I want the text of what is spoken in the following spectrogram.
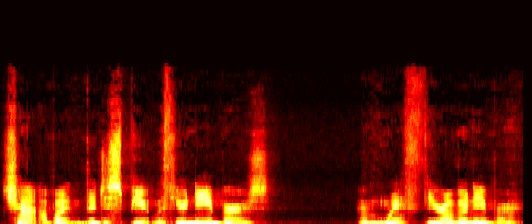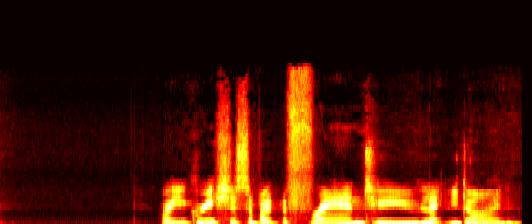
chat about the dispute with your neighbours and with your other neighbour? Are you gracious about the friend who let you down?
